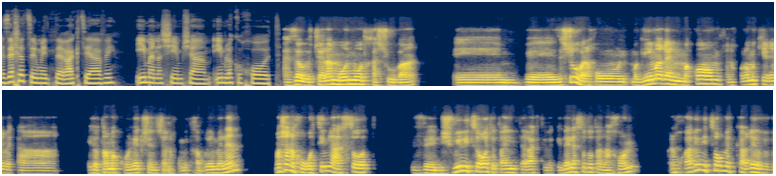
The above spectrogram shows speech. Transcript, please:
אז איך יוצרים אינטראקציה, אבי? עם אנשים שם, עם לקוחות? אז זהו, זאת שאלה מאוד מאוד חשובה. אה, וזה שוב, אנחנו מגיעים הרי למקום שאנחנו לא מכירים את, ה, את אותם הקונקשנס שאנחנו מתחברים אליהם. מה שאנחנו רוצים לעשות זה בשביל ליצור את אותה אינטראקציה וכדי לעשות אותה נכון, אנחנו חייבים ליצור מקרב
